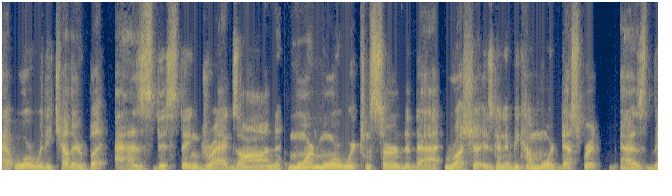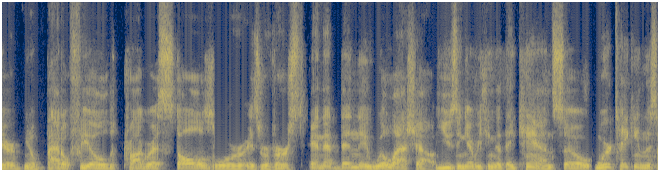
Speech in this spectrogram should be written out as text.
at war with each other. But as this thing drags on, more and more we're concerned that Russia is going to become more desperate as their, you know, battlefield progress stalls or is reversed, and that then they will lash out using everything that they can. So we're taking this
